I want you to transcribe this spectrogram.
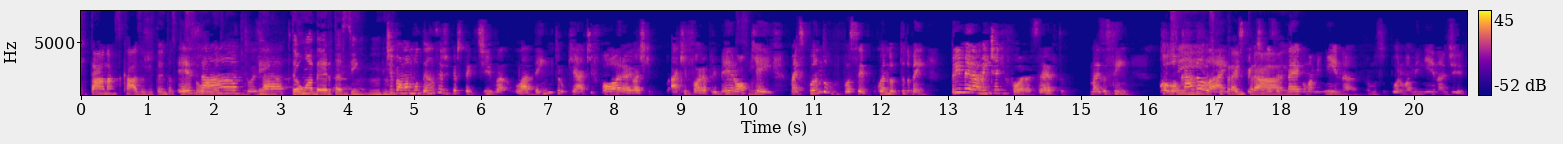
que tá nas casas de tantas pessoas. Exato, né? de... exato. Tão aberta assim. Uhum. Tipo, é uma mudança de perspectiva lá dentro que é aqui fora. Eu acho que aqui fora primeiro, ok. Sim. Mas quando você. quando Tudo bem. Primeiramente aqui fora, certo? Mas assim, colocada Sim, lá em perspectiva, entrar, você pega uma menina, vamos supor, uma menina de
